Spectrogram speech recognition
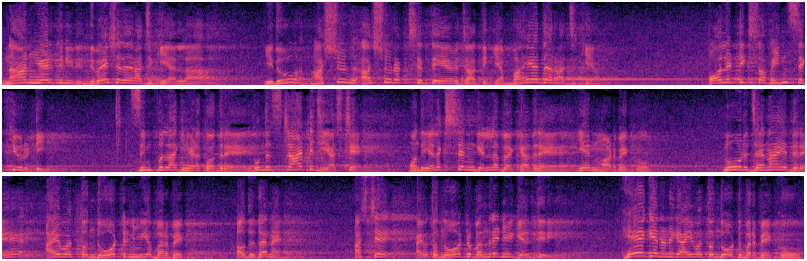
ನಾನು ಹೇಳ್ತೀನಿ, ಇದು ದ್ವೇಷದ ರಾಜಕೀಯ ಅಲ್ಲ. ಇದು ಅಶು ಅಸುರಕ್ಷತೆಯ ಜಾತಿಕೀಯ ಭಯದ ರಾಜಕೀಯ. ಪಾಲಿಟಿಕ್ಸ್ ಆಫ್ ಇನ್ಸೆಕ್ಯೂರಿಟಿ ಸಿಂಪಲ್ ಆಗಿ ಹೇಳಕ್ ಹೋದ್ರೆ, ಇದೊಂದು ಸ್ಟ್ರಾಟಜಿ ಅಷ್ಟೇ. ಒಂದು ಎಲೆಕ್ಷನ್ ಗೆಲ್ಲಬೇಕಾದ್ರೆ ಏನ್ ಮಾಡಬೇಕು? ನೂರು ಜನ ಇದ್ರೆ ಐವತ್ತೊಂದು ಓಟು ನಿಮಗೆ ಬರಬೇಕು. ಹೌದು ತಾನೆ? ಅಷ್ಟೇ, ಐವತ್ತೊಂದು ಓಟು ಬಂದ್ರೆ ನೀವು ಗೆಲ್ತೀರಿ. ಹೇಗೆ ನನಗೆ ಐವತ್ತೊಂದು ಓಟು ಬರಬೇಕು?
